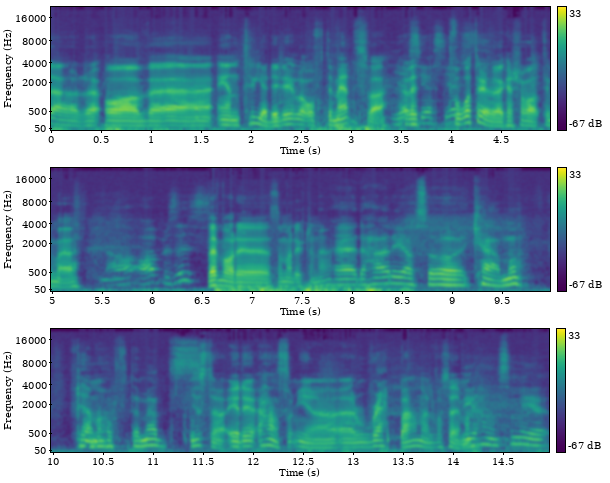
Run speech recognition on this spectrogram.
Där av eh, en tredjedel av The Meds va? Yes, Eller yes, yes. två tredjedelar kanske var till och med. Ja, ja precis. Vem var det som hade gjort den här? Eh, det här är alltså Camo. Camo. Från Off the Meds. Just det, är det han som är uh, rapparen eller vad säger Det är man? han som är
